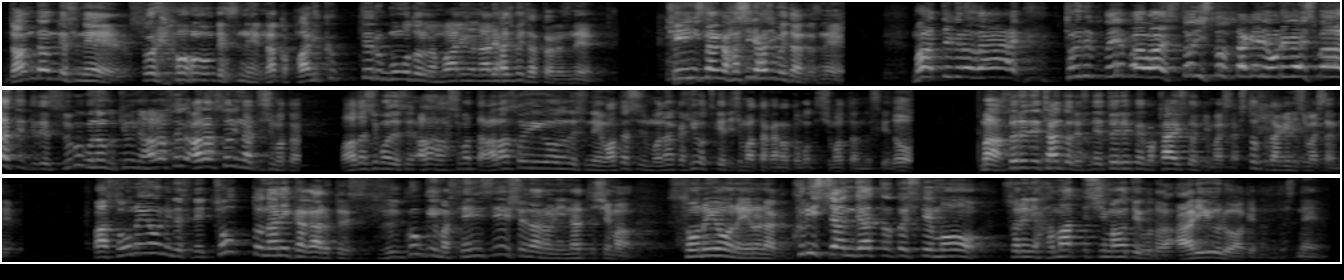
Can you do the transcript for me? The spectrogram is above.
だんだんですね、それをですね、なんかパリクってるモードが周りが鳴り始めちゃったんですね。店員さんが走り始めたんですね。待ってくださいトイレットペーパーは一人一つだけでお願いしますって言ってて、すごくなんか急に争い、争いになってしまった。私もですね、ああ、しまった、争いをですね、私もなんか火をつけてしまったかなと思ってしまったんですけど、まあ、それでちゃんとですね、トイレペーパー返しておきました。一つだけにしましたんで。まあ、そのようにですね、ちょっと何かがあるとすごく今センセーショナルになってしまう。そのような世の中、クリスチャンであったとしても、それにはまってしまうということがあり得るわけなんですね。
